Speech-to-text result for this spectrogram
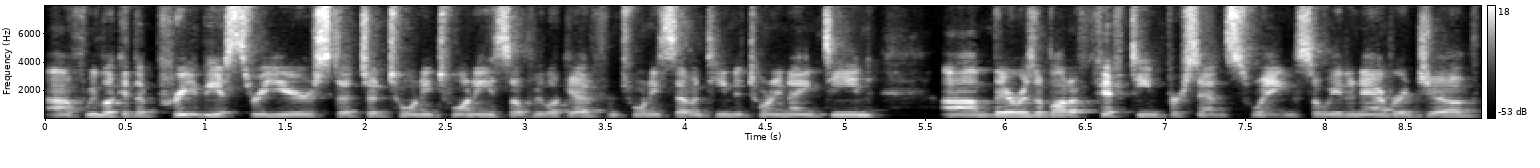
uh, if we look at the previous three years to, to 2020, so if we look at from 2017 to 2019, um, there was about a 15% swing. So we had an average of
